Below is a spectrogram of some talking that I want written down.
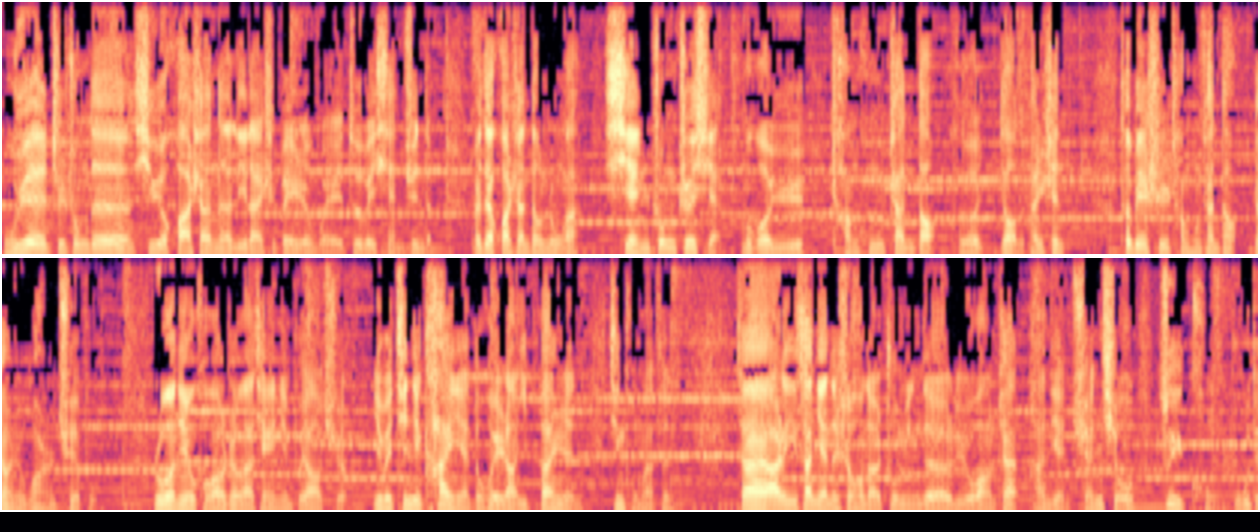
五岳之中的西岳华山呢，历来是被认为最为险峻的。而在华山当中啊，险中之险莫过于长空栈道和鹞子翻身，特别是长空栈道，让人望而却步。如果您有恐高症啊，建议您不要去了，因为仅仅看一眼都会让一般人惊恐万分。在二零一三年的时候呢，著名的旅游网站盘点全球最恐怖的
